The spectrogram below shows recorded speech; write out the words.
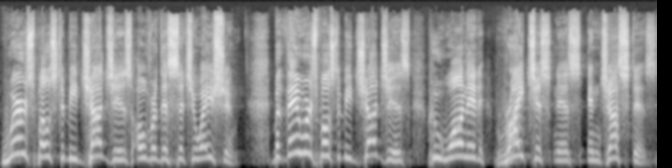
were supposed to be judges over this situation. But they were supposed to be judges who wanted righteousness and justice,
